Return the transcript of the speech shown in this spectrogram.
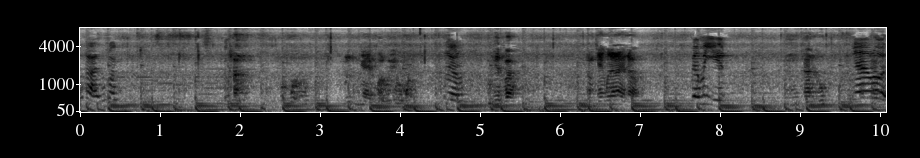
ำขาทุกคนใหญ่กว่าอยู่มั้งยังเห็นปะน้ำแข็งไม่ได้หรอเปรี้ยวไม่หยิบการลุกย่างเลย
